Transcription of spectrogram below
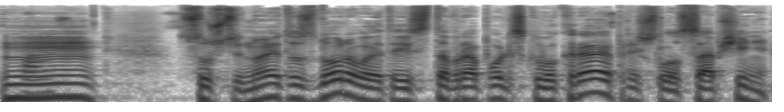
М-м- Слушайте, ну это здорово, это из Ставропольского края пришло сообщение.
